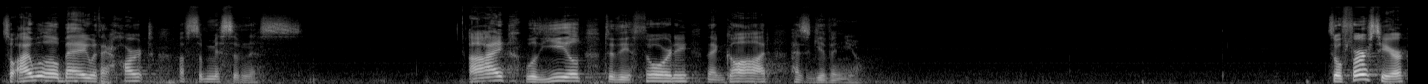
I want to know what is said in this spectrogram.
So I will obey with a heart of submissiveness. I will yield to the authority that God has given you. So, first, here,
